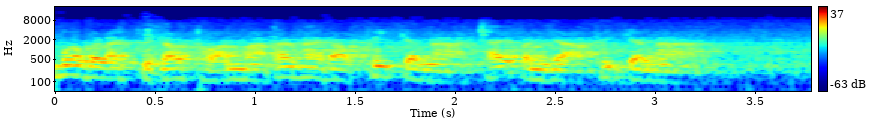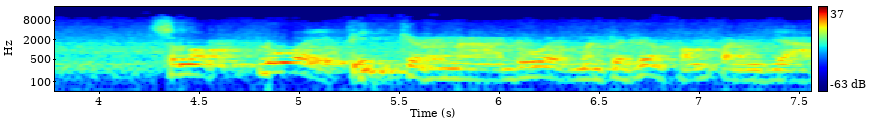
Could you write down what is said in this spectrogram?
เมื่อเวลาจิตเราถอนมาท่านให้เราพิจารณาใช้ปัญญาพิจารณา สงบด้วยพิจารณาด้วยมันเป็นเรื่องของปัญญา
